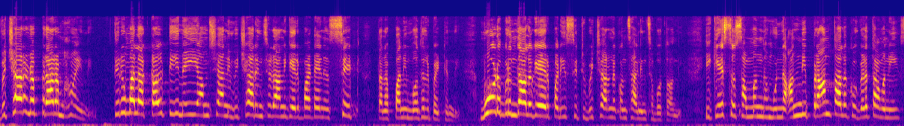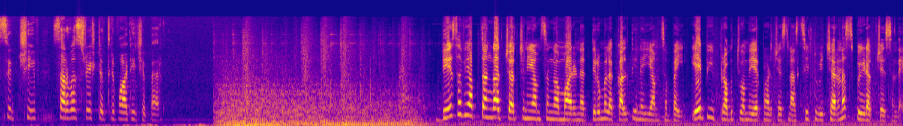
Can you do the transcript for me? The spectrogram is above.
విచారణ ప్రారంభమైంది. తిరుమల కల్తీ నెయ్యి అంశాన్ని విచారించడానికి ఏర్పాటైన సిట్ తన పని మొదలుపెట్టింది. మూడు బృందాలుగా ఏర్పడి సిట్ విచారణ కొనసాగించబోతోంది. ఈ కేసుతో సంబంధం ఉన్న అన్ని ప్రాంతాలకు వెళతామని సిట్ చీఫ్ సర్వశ్రేష్ఠ త్రిపాఠి చెప్పారు. దేశవ్యాప్తంగా చర్చనీయాంశంగా మారిన తిరుమల కల్తీనయ్య అంశంపై ఏపీ ప్రభుత్వం ఏర్పాటు చేసిన సిట్ విచారణ స్పీడప్ చేసింది.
